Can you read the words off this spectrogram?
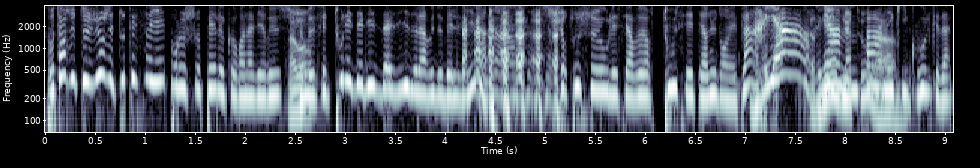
Pourtant, je te jure, j'ai tout essayé pour le choper, le coronavirus. Ah je bon me fais tous les délices d'Asie de la rue de Belleville. Surtout ceux où les serveurs tous éternuent dans les plats. Rien Rien, même tout, pas un ah, nez qui mais- coule, que dalle.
